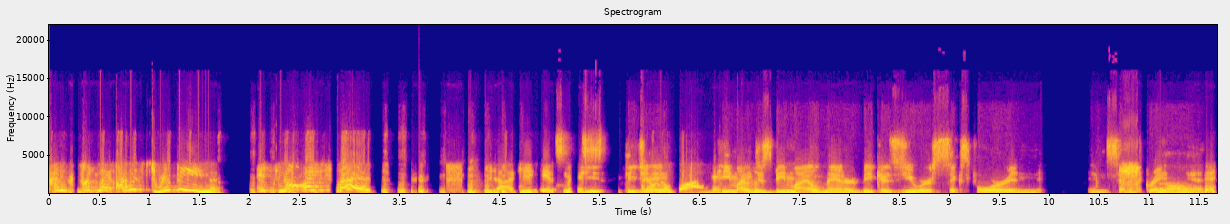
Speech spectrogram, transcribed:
I'm like, my arm is dripping. It's not my sweat. yeah, he hates me. T- I don't know why. he might just be mild mannered because you were six four in in seventh grade. No. And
